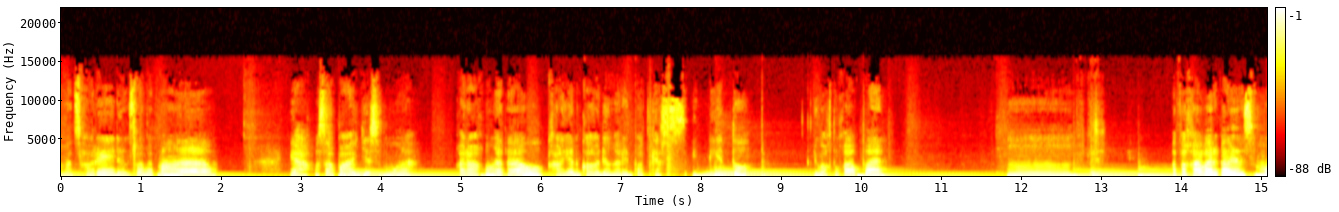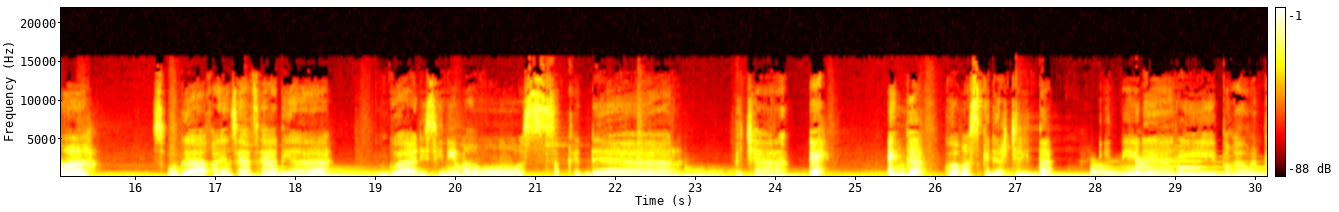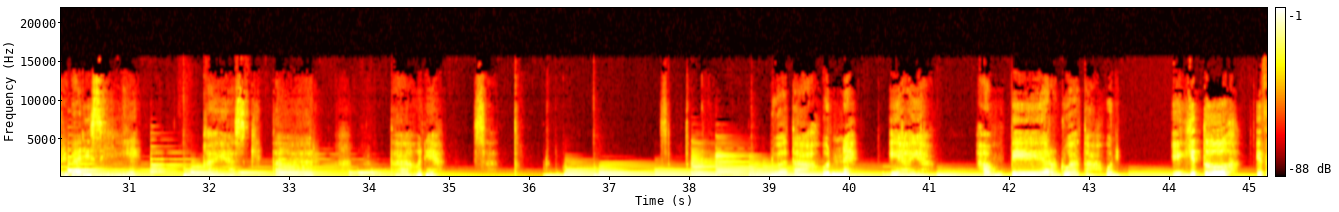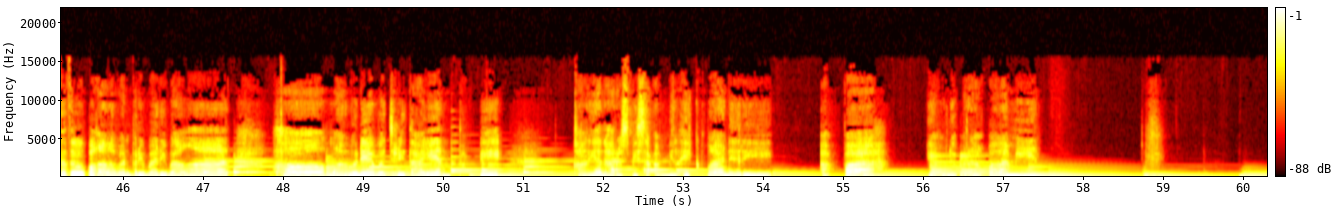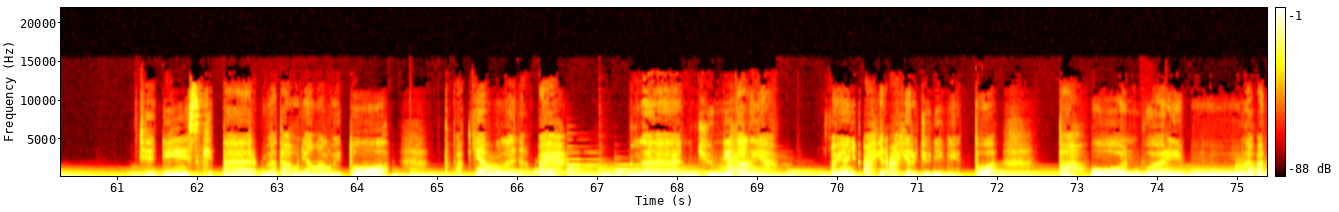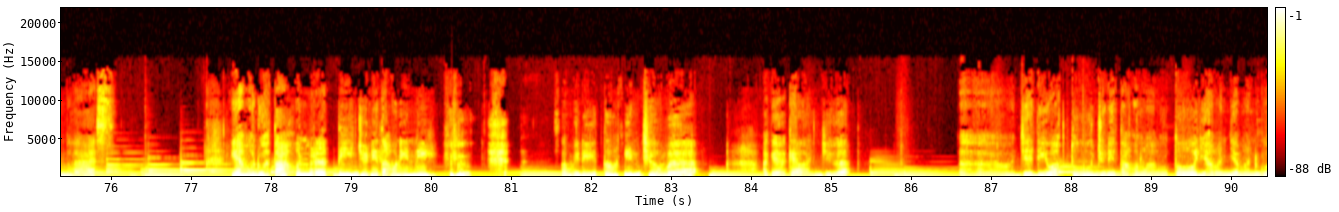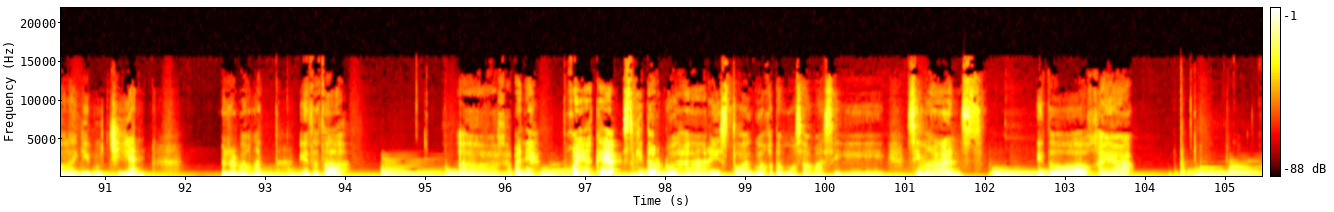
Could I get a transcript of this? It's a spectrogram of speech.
selamat sore, dan selamat malam. Ya, aku sapa aja semua. Karena aku nggak tahu kalian kalau dengerin podcast ini tuh di waktu kapan. Hmm, apa kabar kalian semua? Semoga kalian sehat-sehat ya. Gue di sini mau sekedar bicara. Eh, eh enggak, gue mau sekedar cerita ini dari pengalaman pribadi sih. Kayak sekitar tahun ya? Satu, satu. Dua tahun deh. Iya ya hampir dua tahun. Ya gitu. Itu tuh pengalaman pribadi banget. Hah, malu deh buat ceritain. Tapi kalian harus bisa ambil hikmah dari apa yang udah pernah aku alamin. Jadi sekitar 2 tahun yang lalu itu tepatnya bulan apa ya? Bulan Juni kali ya. Pokoknya akhir-akhir Juni gitu. Tahun 2018. Ya mau 2 tahun berarti Juni tahun ini. Sampai dihitungin coba. Oke oke lanjut. Uh, jadi waktu Juni tahun lalu tuh zaman zaman gue lagi bucin, bener banget itu tuh uh, ya? Pokoknya kayak sekitar dua hari setelah gue ketemu sama si si Mans itu kayak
